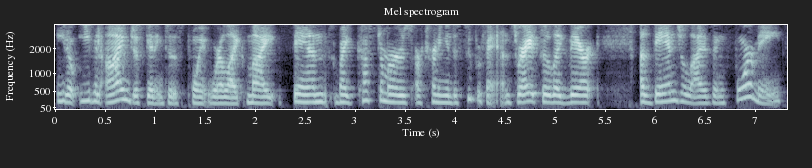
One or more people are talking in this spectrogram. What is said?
you know, even I'm just getting to this point where like my fans, my customers are turning into super fans, right? So like they're evangelizing for me.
